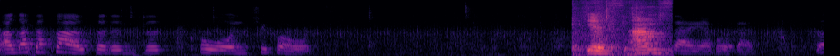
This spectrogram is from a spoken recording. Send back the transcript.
I got a call, so the the phone trip out. Yes, I'm sorry about that. So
